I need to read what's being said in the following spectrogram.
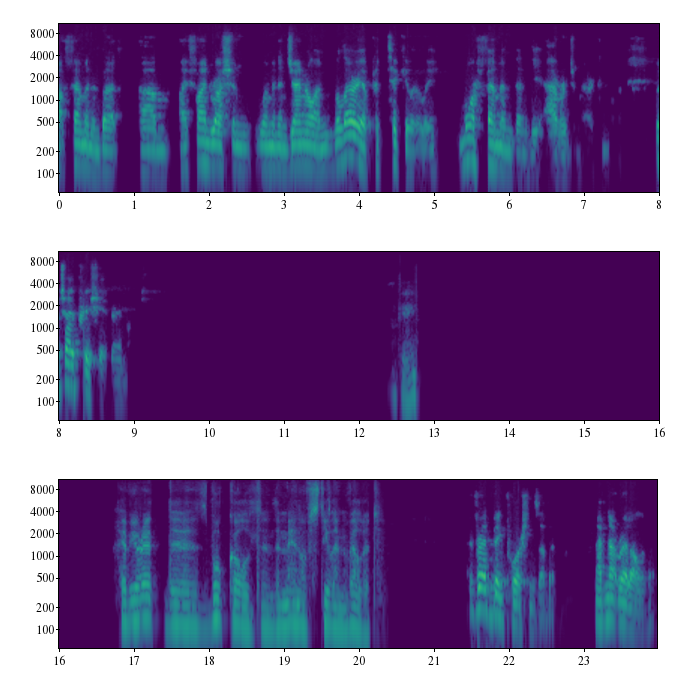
not feminine, but Um, I find Russian women in general, and Valeria particularly, more feminine than the average American woman, which I appreciate very much. Okay. Have you read the book called The Man of Steel and Velvet? I've read big portions of it. I've not read all of it.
